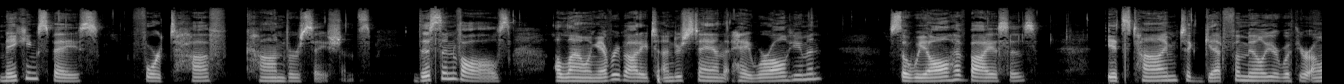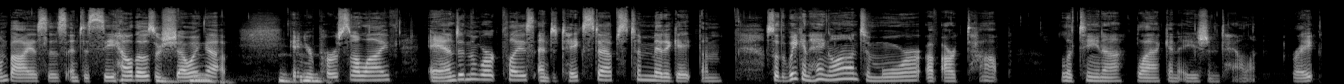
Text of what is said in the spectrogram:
making space for tough conversations. This involves allowing everybody to understand that, hey, we're all human so we all have biases. It's time to get familiar with your own biases and to see how those are showing mm-hmm. up in your mm-hmm. personal life and in the workplace and to take steps to mitigate them so that we can hang on to more of our top Latina, Black, and Asian talent, right?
